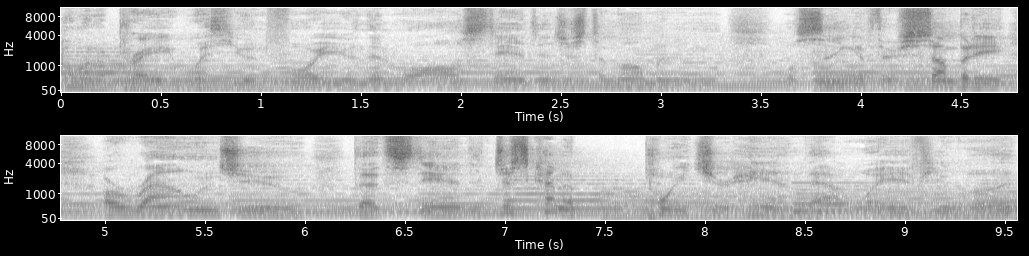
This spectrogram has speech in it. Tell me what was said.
I want to pray with you and for you, and then we'll all stand in just a moment we'll sing. If there's somebody around you that's standing, just kind of point your hand that way if you would.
